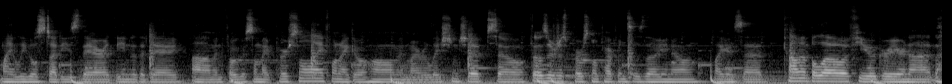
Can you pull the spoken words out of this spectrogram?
my legal studies there at the end of the day um, and focus on my personal life when I go home and my relationship. So those are just personal preferences, though, you know, like I said. Comment below if you agree or not.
